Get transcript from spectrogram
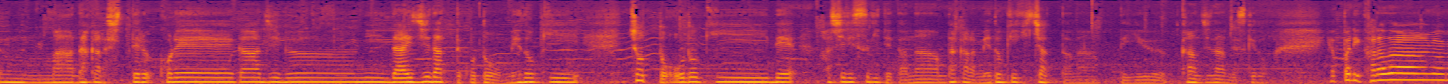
うんまあだから知ってる。これが自分に大事だってことをめどきちょっとおどきで走りすぎてたな。だからめどき来ちゃったなっていう感じなんですけど。やっぱり体が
